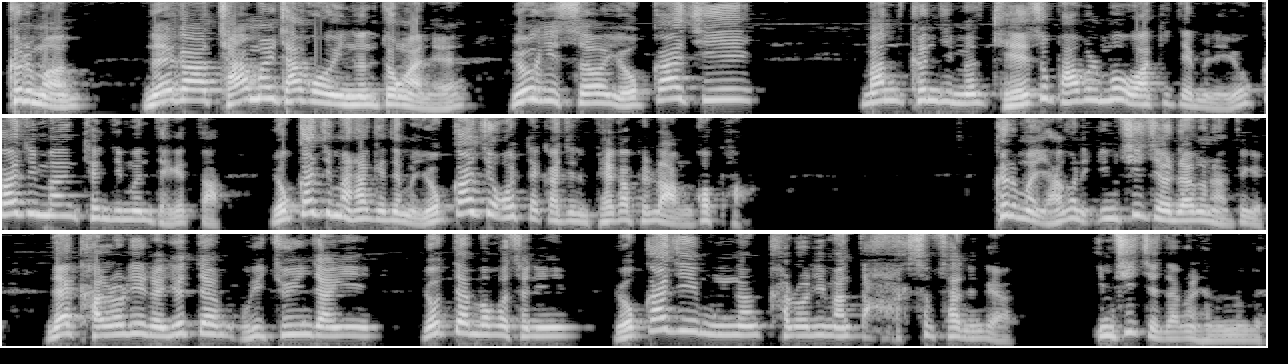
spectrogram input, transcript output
그러면 내가 잠을 자고 있는 동안에 여기서 요까지만 건지면 계속 밥을 먹어왔기 때문에 요까지만 견디면 되겠다. 요까지만 하게 되면 요까지 올 때까지는 배가 별로 안 고파. 그러면 양은 임시 저장은 어떻게? 내 칼로리를 요때 우리 주인장이 요때 먹었으니 요까지 먹는 칼로리만 딱 섭취하는 거야. 임시 저장을 해놓는 거야.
